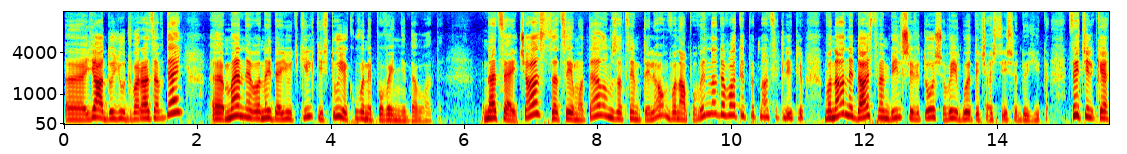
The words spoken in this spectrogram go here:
Е, я даю два рази в день, е, мене вони дають кількість ту, яку вони повинні давати. На цей час за цим отелом, за цим телем, вона повинна давати 15 літрів. Вона не дасть вам більше від того, що ви її будете частіше доїти. Це тільки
